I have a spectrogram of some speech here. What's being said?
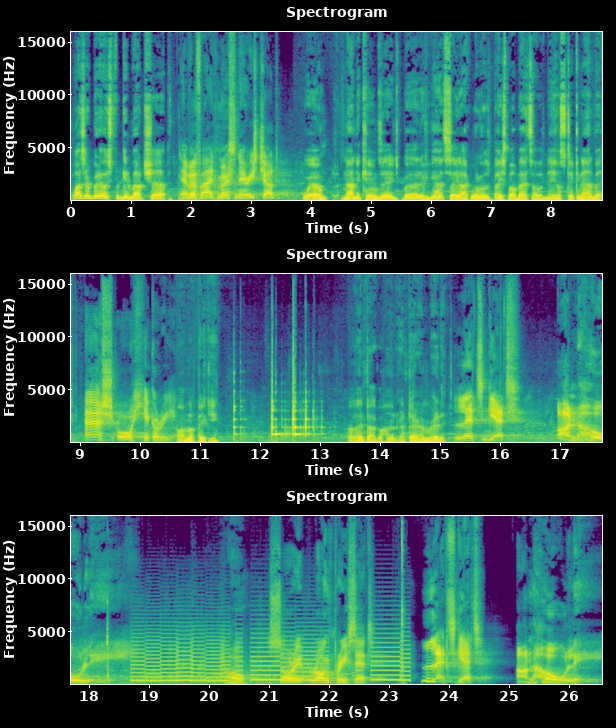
Why does everybody always forget about Chud? Never fight mercenaries, Chud? Well, not in the coon's age, but if you got, say, like one of those baseball bats, all the nails sticking out of it. Ash or hickory? Oh, I'm not picky. Oh, that dog will hunt right there. I'm ready. Let's get unholy. Oh, sorry, wrong preset. Let's get unholy.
